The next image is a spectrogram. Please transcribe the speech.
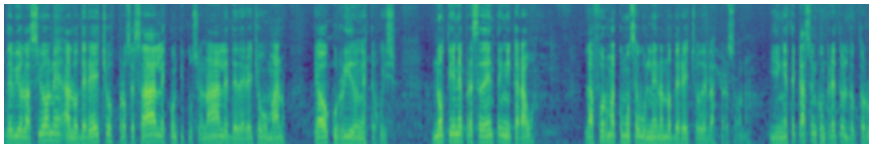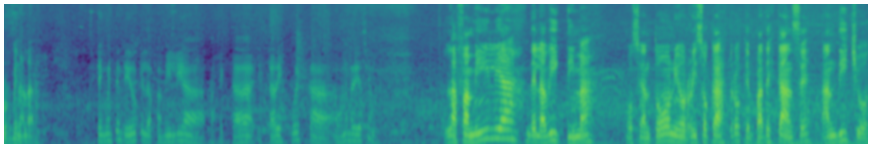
de violaciones a los derechos procesales, constitucionales, de derechos humanos que ha ocurrido en este juicio. No tiene precedente en Nicaragua la forma como se vulneran los derechos de las personas. Y en este caso en concreto el doctor Urbina Lara. Tengo entendido que la familia afectada está dispuesta a una mediación. La familia de la víctima José Antonio Rizo Castro, que en paz descanse, han dicho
